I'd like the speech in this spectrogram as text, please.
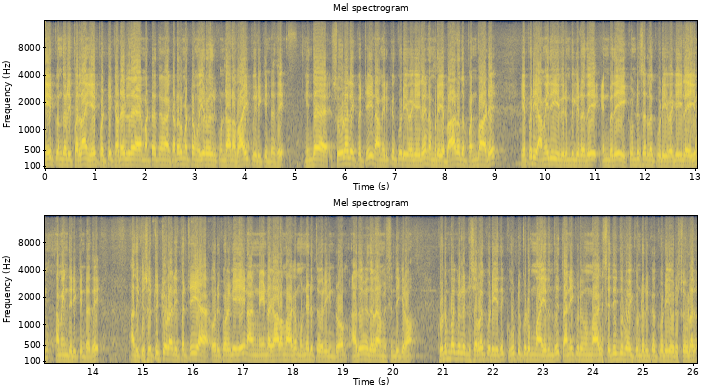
நீர் கொந்தளிப்பெல்லாம் ஏற்பட்டு கடலில் மட்ட கடல் மட்டம் உயர்வதற்குண்டான வாய்ப்பு இருக்கின்றது. இந்த சூழலை பற்றி நாம் இருக்கக்கூடிய வகையில் நம்முடைய பாரத பண்பாடு எப்படி அமைதியை விரும்புகிறது என்பதை கொண்டு செல்லக்கூடிய வகையிலேயும் அமைந்திருக்கின்றது. அதுக்கு சுற்றுச்சூழலை பற்றிய ஒரு கொள்கையை நாம் நீண்ட காலமாக முன்னெடுத்து வருகின்றோம். அதுவும் இதில் நம்ம சிந்திக்கிறோம். குடும்பங்கள் என்று சொல்லக்கூடியது கூட்டு குடும்பமாக இருந்து தனி குடும்பமாக சிதைந்து போய் கொண்டிருக்கக்கூடிய ஒரு சூழல்.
